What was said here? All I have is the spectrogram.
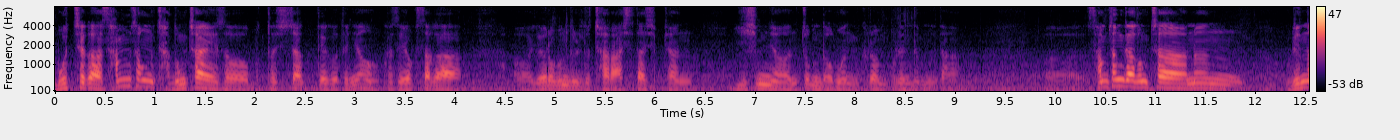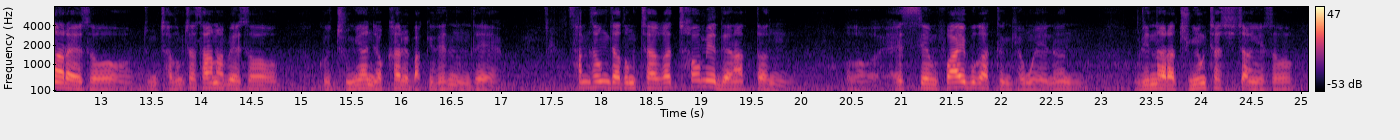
모체가 삼성 자동차에서부터 시작되거든요. 그래서 역사가 어, 여러분들도 잘 아시다시피 한 20년 좀 넘은 그런 브랜드입니다. 어, 삼성 자동차는 우리나라에서 좀 자동차 산업에서 그 중요한 역할을 맡기도 했는데 삼성 자동차가 처음에 내놨던 어, SM5 같은 경우에는 우리나라 중형차 시장에서 어,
